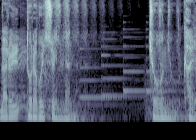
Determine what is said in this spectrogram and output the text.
나를 돌아볼 수 있는 좋은 글.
